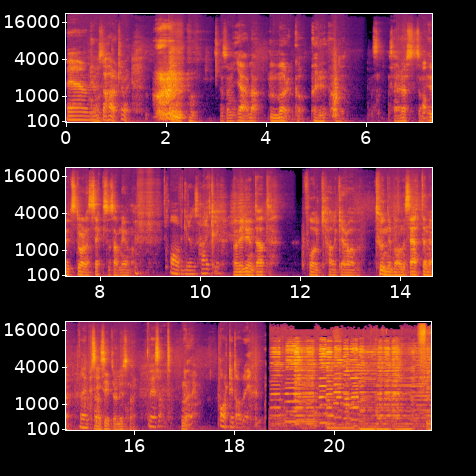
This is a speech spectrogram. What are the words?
Ehm, Jag måste harkla mig. Jag en jävla mörk och så här röst som utstrålar sex och samlevnad. avgrundsharkling. Man vill ju inte att folk halkar av tunnelbanesätena Nej, när de sitter och lyssnar. Det är sant. Nej. Artigt av dig.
